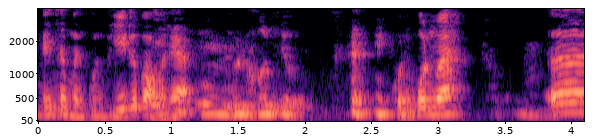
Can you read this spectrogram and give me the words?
เอ๊ะจะเหมือนคุณพีทหรือเปล่าวะเนี่ยคุณคุ้นอยู่ คุณคุณไหมเออ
